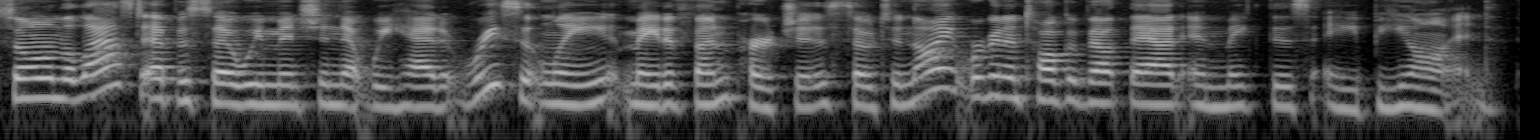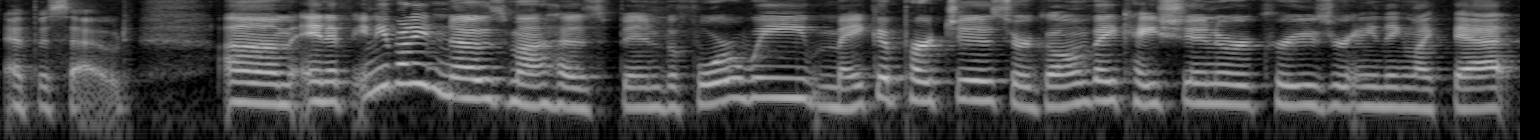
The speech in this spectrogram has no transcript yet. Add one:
So on the last episode, we mentioned that we had recently made a fun purchase. So tonight we're going to talk about that and make this a beyond episode. Um, and if anybody knows my husband, before we make a purchase or go on vacation or a cruise or anything like that,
